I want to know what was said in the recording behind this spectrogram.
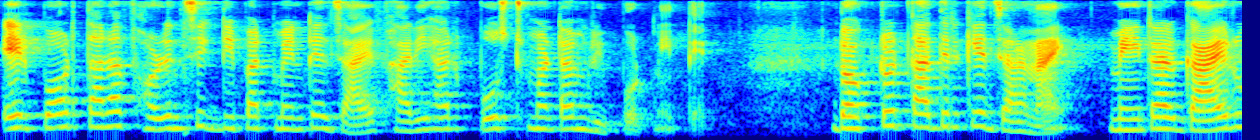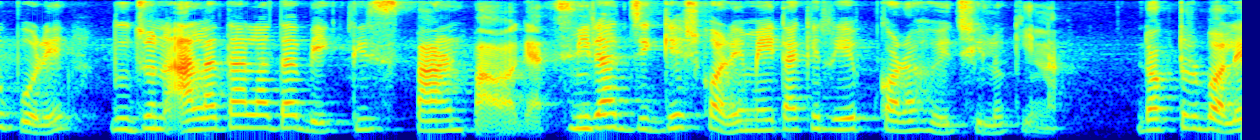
এরপর তারা ফরেন্সিক ডিপার্টমেন্টে যায় ফারিহার পোস্টমর্টম রিপোর্ট নিতে। ডক্টর তাদেরকে জানায়, মেয়েটার গায়ের উপরে দুজন আলাদা আলাদা ব্যক্তির স্পার্ম পাওয়া গেছে। মিরাজ জিজ্ঞেস করে মেয়েটাকে রেপ করা হয়েছিল কিনা। ডক্টর বলে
